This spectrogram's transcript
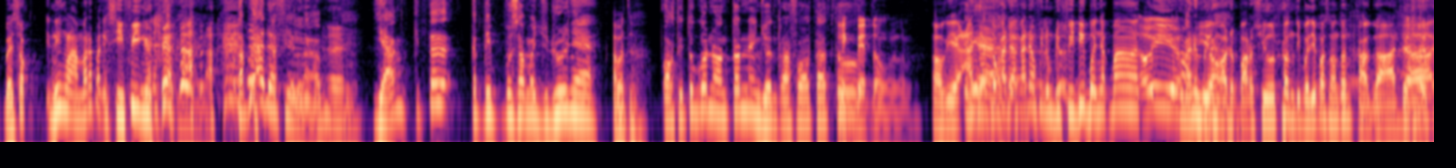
besok ini ngelamarnya pakai CV nggak? Tapi ada film yang kita ketipu sama judulnya. Apa tuh? Waktu itu gue nonton yang John Travolta tuh. Clickbait dong film. Oke, ada Iya. tuh kadang-kadang film DVD banyak banget. Oh iya. Makanya Iya, ada Paris Hilton tiba-tiba pas nonton kagak ada.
